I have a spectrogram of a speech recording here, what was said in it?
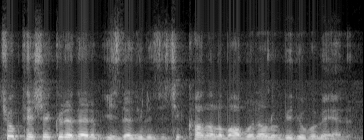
Çok teşekkür ederim izlediğiniz için. Kanalıma abone olun, videomu beğenin.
